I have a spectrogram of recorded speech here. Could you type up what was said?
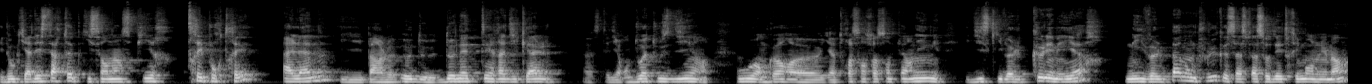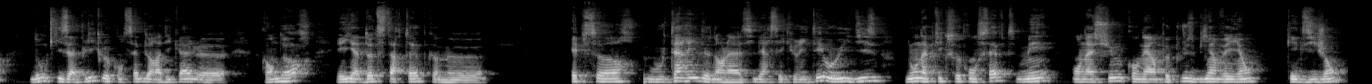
Et donc, il y a des startups qui s'en inspirent trait pour trait. Alan, il parle eux de d'honnêteté radicale euh, c'est-à-dire on doit tous dire, ou encore euh, il y a 360 Learning, ils disent qu'ils veulent que les meilleurs, mais ils veulent pas non plus que ça se fasse au détriment de l'humain, donc ils appliquent le concept de radical euh, Candor, et il y a d'autres startups comme Epsor ou Tarid dans la cybersécurité, où ils disent, nous on applique ce concept, mais on assume qu'on est un peu plus bienveillant qu'exigeant,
